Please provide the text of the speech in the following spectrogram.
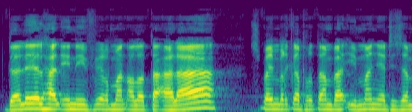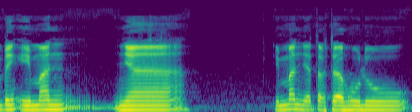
Dalil hal ini firman Allah Ta'ala supaya mereka bertambah imannya di samping imannya imannya terdahulu.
